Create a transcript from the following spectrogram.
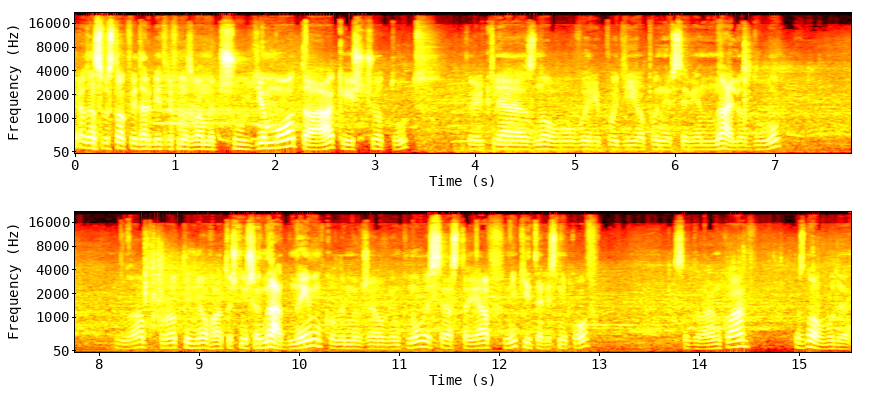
Ще один свисток від арбітрів ми з вами чуємо. Так, і що тут? Крикля знову у вирі подій опинився він на льоду. Ну а проти нього, а точніше над ним, коли ми вже увімкнулися, стояв Нікіта Лісніков. Сидоренко. Знову буде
